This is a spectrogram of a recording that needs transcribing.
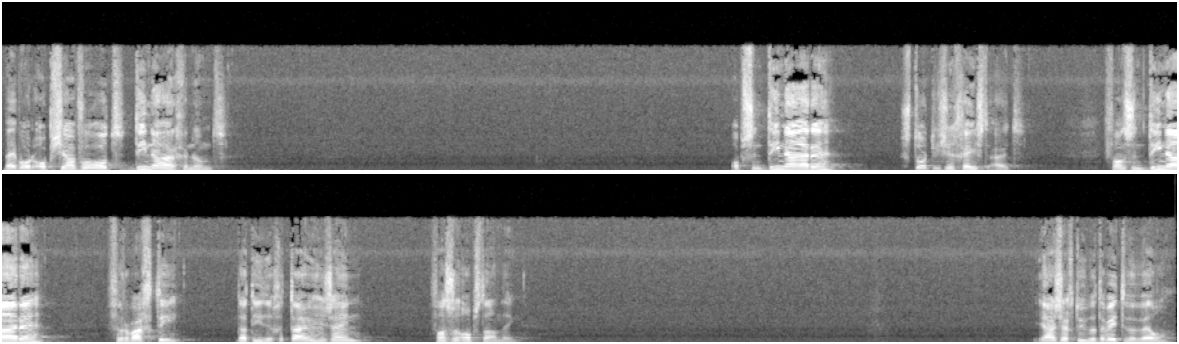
Wij worden op Shavuot dienaar genoemd. Op zijn dienaren stort hij zijn geest uit. Van zijn dienaren verwacht hij dat die de getuigen zijn van zijn opstanding. Ja, zegt u, dat weten we wel.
